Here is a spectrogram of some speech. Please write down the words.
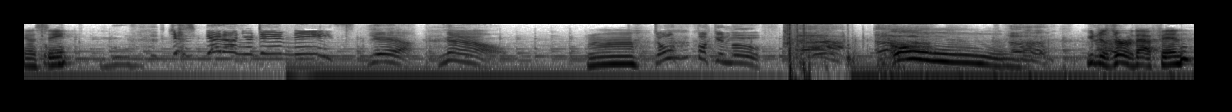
Yeah, see? Just get on your damn knees. Yeah, now. Mm. Don't fucking move. Oh! You deserve that, Finn.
